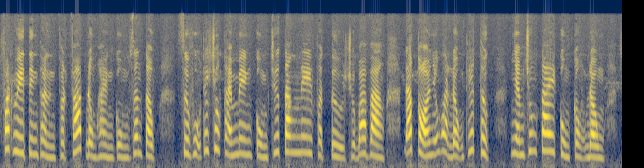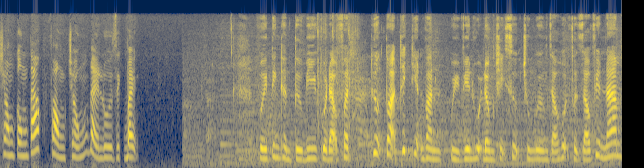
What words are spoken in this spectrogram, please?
Phát huy tinh thần Phật Pháp đồng hành cùng dân tộc, Sư phụ Thích Trúc Thái Minh cùng chư Tăng Ni Phật tử Chùa Ba Vàng đã có những hoạt động thiết thực nhằm chung tay cùng cộng đồng trong công tác phòng chống đẩy lùi dịch bệnh. Với tinh thần từ bi của Đạo Phật, Thượng tọa Thích Thiện Văn, Ủy viên Hội đồng trị sự Trung ương Giáo hội Phật giáo Việt Nam,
